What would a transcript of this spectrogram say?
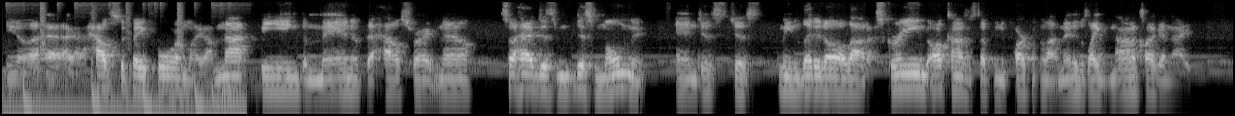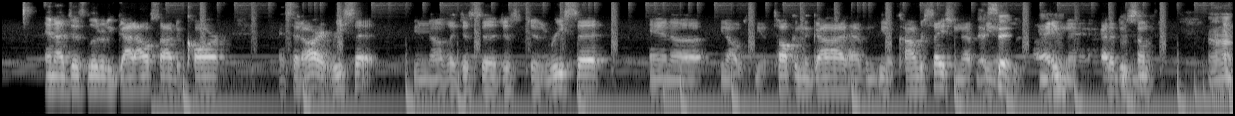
You know, I had, I had a house to pay for. I'm like, I'm not being the man of the house right now. So I had this this moment and just just I mean, let it all out. I screamed, all kinds of stuff in the parking lot, man. It was like nine o'clock at night. And I just literally got outside the car and said, All right, reset. You know, like just uh, just just reset and uh, you know, you know, talking to God, having you know, conversation. That's, That's you know, it. Hey mm-hmm. man, I gotta do mm-hmm. something. Uh-huh.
